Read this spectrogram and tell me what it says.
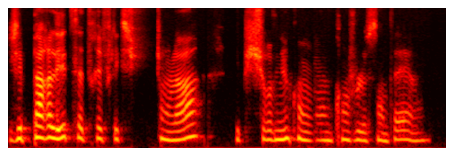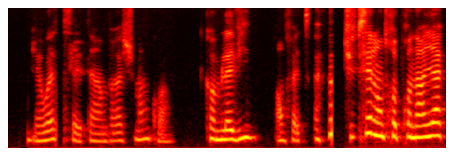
j'ai parlé de cette réflexion-là et puis je suis revenue quand, quand je le sentais. Hein. Mais ouais, ça a été un vrai chemin, quoi. Comme la vie, en fait. tu sais, l'entrepreneuriat,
